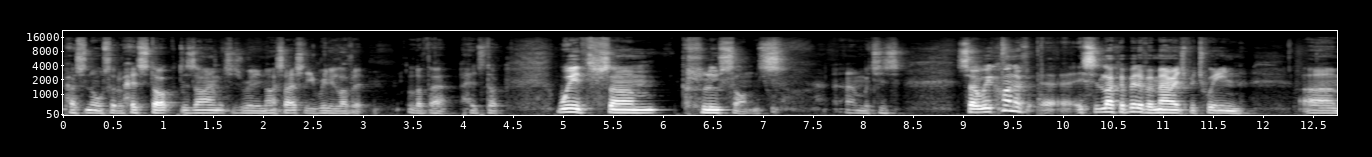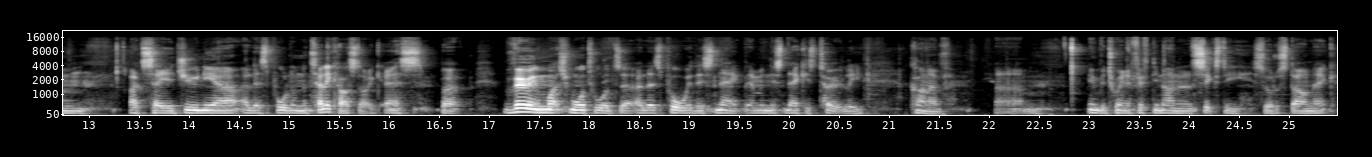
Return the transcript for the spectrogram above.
personal sort of headstock design, which is really nice. I actually really love it. I love that headstock with some Klusons, um, which is so we're kind of uh, it's like a bit of a marriage between um, I'd say a junior, a Les Paul, and a Telecaster, I guess, but very much more towards a, a Les Paul with this neck. I mean, this neck is totally kind of um, in between a 59 and a 60 sort of style neck.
